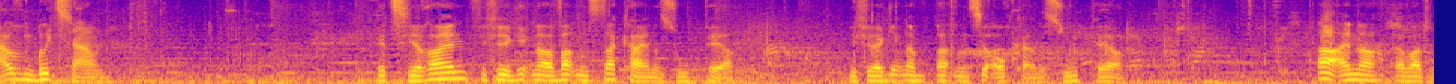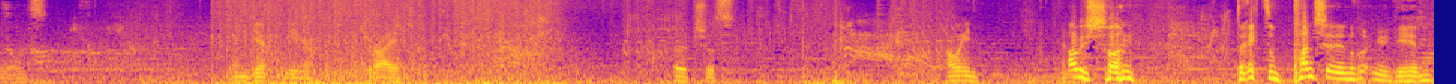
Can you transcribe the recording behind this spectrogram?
Auf den Butz schauen. Jetzt hier rein. Wie viele Gegner erwarten uns da? Keine. Super. Wie viele Gegner erwarten uns hier auch keine? Super. Ah, einer erwartet uns. Ein Jagdjäger. Drei. Äh, tschüss. Hau ihn. Hab ich schon. Direkt einen Punch in den Rücken gegeben.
